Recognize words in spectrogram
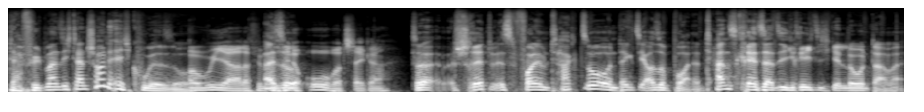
da fühlt man sich dann schon echt cool so. Oh ja, da fühlt man Also- sich wieder Oberchecker. So, Schritt ist voll im Takt so und denkt sich auch so, boah, der Tanzkränzchen hat sich richtig gelohnt damals.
